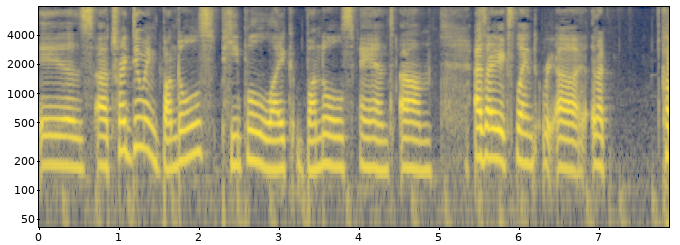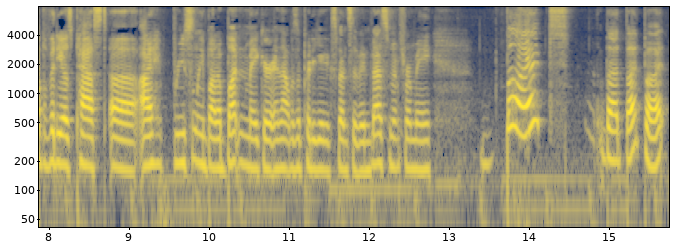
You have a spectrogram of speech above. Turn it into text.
is uh, try doing bundles. People like bundles, and um, as I explained uh, in a couple videos past, uh, I recently bought a button maker, and that was a pretty expensive investment for me. But, but, but, but,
